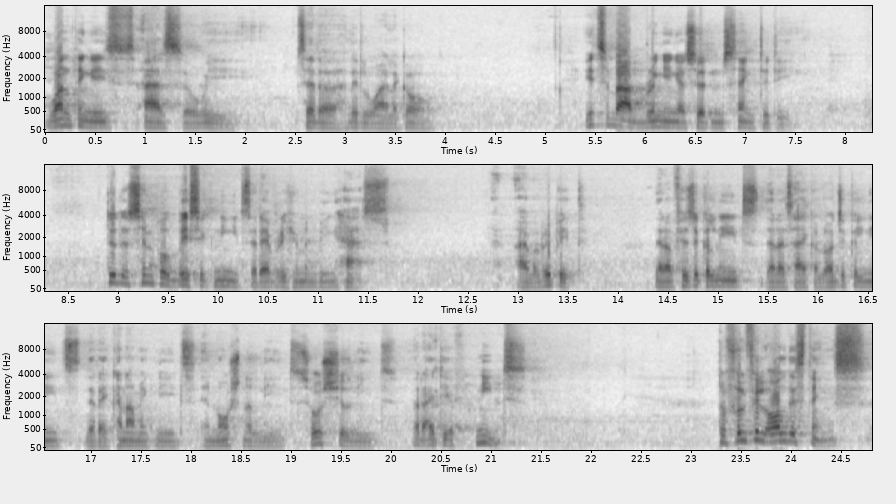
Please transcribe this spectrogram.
One thing is, as we said a little while ago, it's about bringing a certain sanctity to the simple basic needs that every human being has. I will repeat, there are physical needs, there are psychological needs, there are economic needs, emotional needs, social needs, variety of needs. To fulfill all these things,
